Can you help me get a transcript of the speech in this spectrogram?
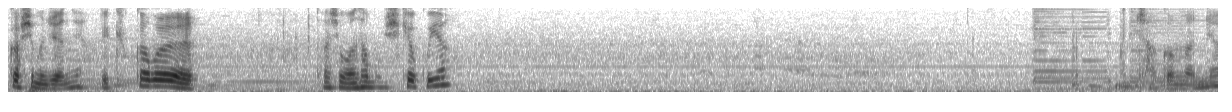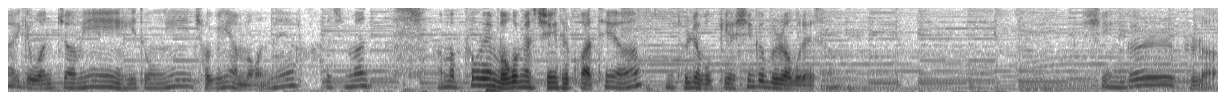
값이 문제였네요. 이 Q 값을 다시 원상복귀 시켰고요. 잠깐만요. 이게 원점이 이동이 적용이 안 먹었네요. 하지만 아마 프로그램 먹으면서 진행이 될 것 같아요. 돌려볼게요. 싱글 블럭으로 해서 싱글 블럭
